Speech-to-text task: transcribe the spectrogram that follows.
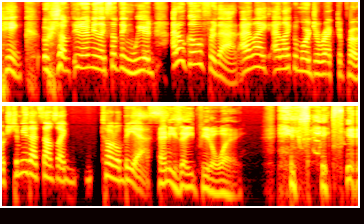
pink or something. You know what I mean? Like something weird. I don't go for that. I like I like a more direct approach. To me, that sounds like total BS. And he's eight feet away. He's eight feet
